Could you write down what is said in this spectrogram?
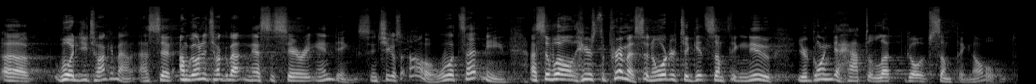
uh, what are you talking about? I said, I'm going to talk about necessary endings. And she goes, Oh, what's that mean? I said, Well, here's the premise. In order to get something new, you're going to have to let go of something old.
